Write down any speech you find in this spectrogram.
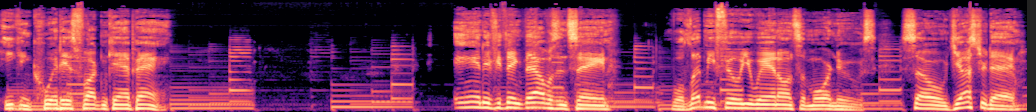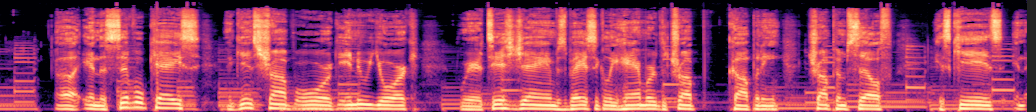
he can quit his fucking campaign. And if you think that was insane, well, let me fill you in on some more news. So, yesterday, uh, in the civil case against Trump org in New York, where Tish James basically hammered the Trump company, Trump himself, his kids, and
